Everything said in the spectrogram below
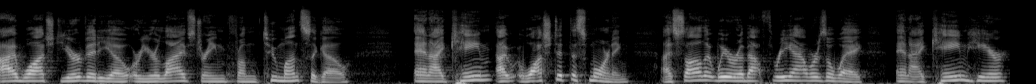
I watched your video or your live stream from two months ago, and I came, I watched it this morning. I saw that we were about three hours away, and I came here,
